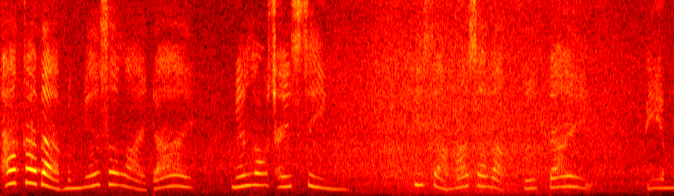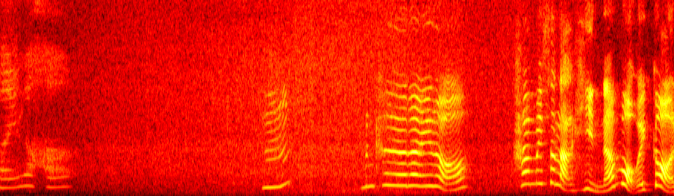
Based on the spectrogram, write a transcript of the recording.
ถ้ากระดาษมันย่อยสลายได้งั้นลองใช้สิ่ง ที่สามารถสลักลึกได้ ดีไหมล่ะคะหืมมันคืออะไรเหรอ ถ้าไม่สลักหินนะบอกไว้ก่อน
